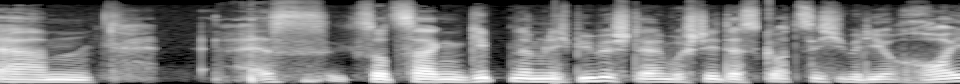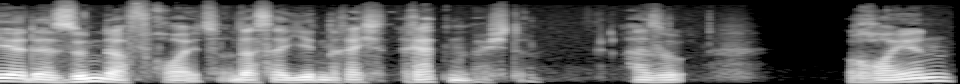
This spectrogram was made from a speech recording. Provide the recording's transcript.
Ähm, es sozusagen gibt nämlich Bibelstellen, wo steht, dass Gott sich über die Reue der Sünder freut und dass er jeden retten möchte. Also reuen,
